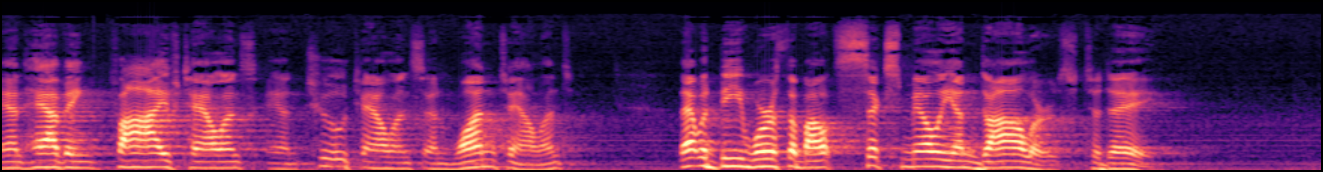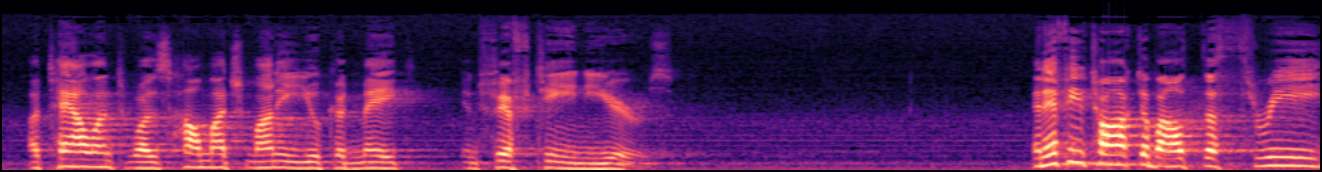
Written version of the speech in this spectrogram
and having five talents and two talents and one talent, that would be worth about $6 million today. A talent was how much money you could make in 15 years. And if he talked about the three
